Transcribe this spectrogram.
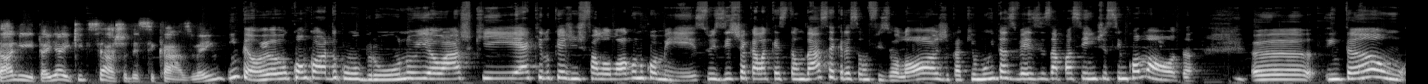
Thalita, e aí, o que, que, você acha desse caso, hein? Então, eu concordo com o Bruno e eu acho que é aquilo que a gente falou logo no começo. Existe aquela questão da secreção fisiológica que muitas vezes a paciente se incomoda. Uh, então,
